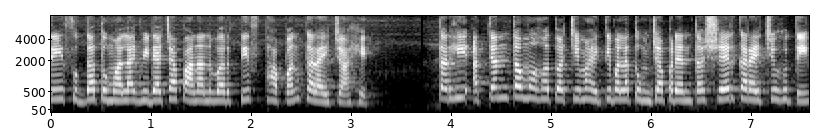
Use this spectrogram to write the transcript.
ते सुद्धा तुम्हाला विड्याच्या पानांवरती स्थापन करायचे आहेत. तर ही अत्यंत महत्त्वाची माहिती मला तुमच्यापर्यंत शेअर करायची होती.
